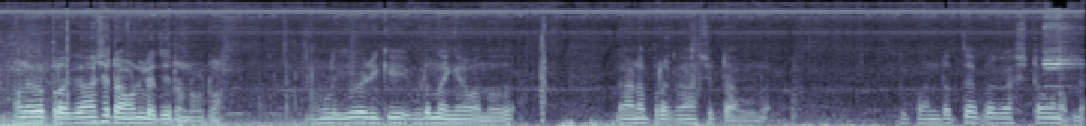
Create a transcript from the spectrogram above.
നമ്മളിപ്പോൾ പ്രകാശ് ടൗണിൽ എത്തിയിട്ടുണ്ട് കേട്ടോ. നമ്മൾ ഈ വഴിക്ക് ഇവിടെ നിന്ന് ഇങ്ങനെ വന്നത്. ഇതാണ് പ്രകാശ് ടൗൺ ഇത് പണ്ടത്തെ പ്രകാശ് ടൗൺ അല്ല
